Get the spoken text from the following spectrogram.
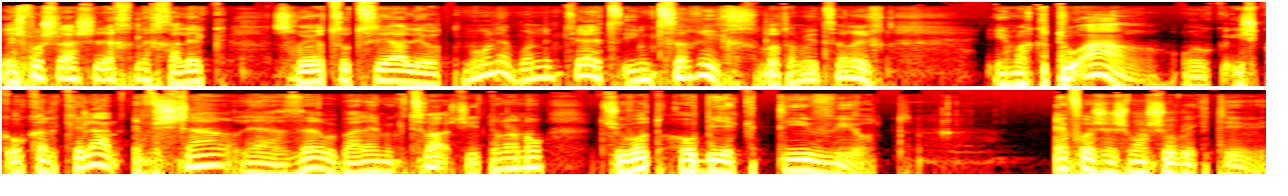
יש פה שאלה של איך לחלק זכויות סוציאליות. מעולה, בוא נתייעץ, אם צריך, לא תמיד צריך. עם אקטואר או או כלכלן, אפשר להיעזר בבעלי מקצוע שייתנו לנו תשובות אובייקטיביות. איפה שיש משהו אובייקטיבי.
